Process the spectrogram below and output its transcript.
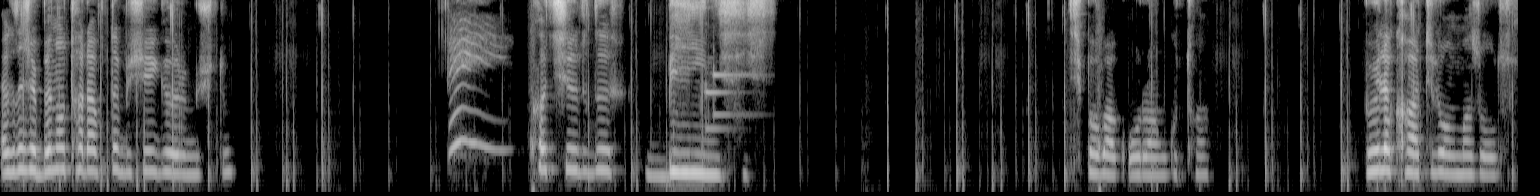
Arkadaşlar ben o tarafta bir şey görmüştüm. Hey, Kaçırdı. Beyinsiz. Tipe bak orangutan. Böyle katil olmaz olsun.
